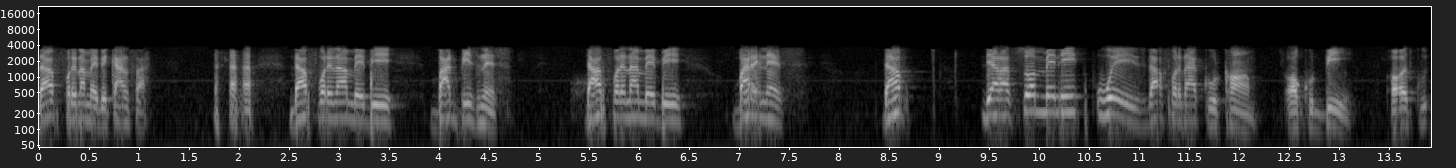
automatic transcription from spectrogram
that foreigner may be cancer. that foreigner may be bad business. That foreigner may be barrenness. That there are so many ways that foreigner could come or could be, or it, could,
